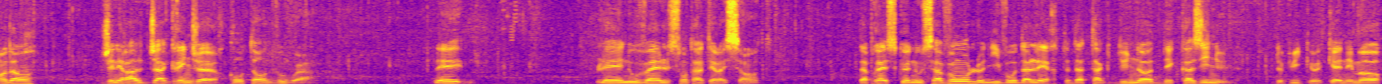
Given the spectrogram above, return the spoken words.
Commandant, Général Jack Granger, content de vous voir. Les... Les nouvelles sont intéressantes. D'après ce que nous savons, le niveau d'alerte d'attaque du Node est quasi nul. Depuis que Ken est mort,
